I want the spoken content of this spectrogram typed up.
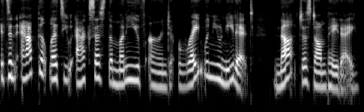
It's an app that lets you access the money you've earned right when you need it, not just on payday.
